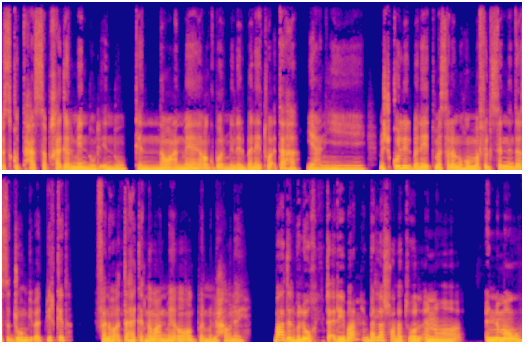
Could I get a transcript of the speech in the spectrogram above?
بس كنت حاسة بخجل منه لأنه كان نوعا ما أكبر من البنات وقتها. يعني مش كل البنات مثلا وهم في السن ده صدرهم بيبقى كبير كده. فأنا وقتها كان نوعا ما أه أكبر من اللي حواليا. بعد البلوغ تقريبا بلش على طول إنه النمو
